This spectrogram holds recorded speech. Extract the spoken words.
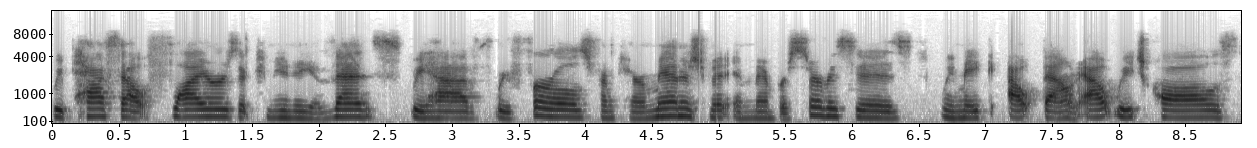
We pass out flyers at community events. We have referrals from care management and member services. We make outbound outreach calls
